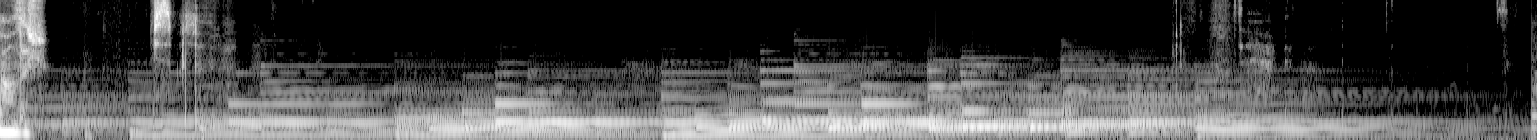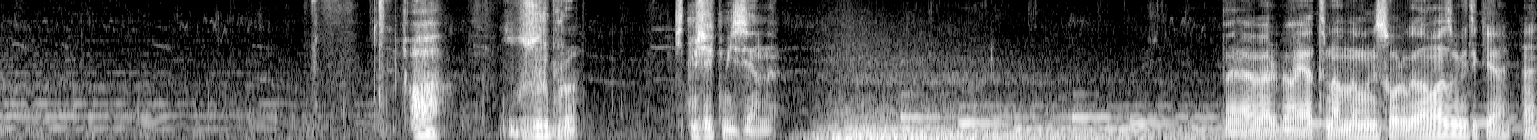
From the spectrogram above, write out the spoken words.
Olur. Bismillah. Aa, huzur bro. Gitmeyecek miyiz yanına? Beraber bir hayatın anlamını sorgulamaz mıydık ya? Ha?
